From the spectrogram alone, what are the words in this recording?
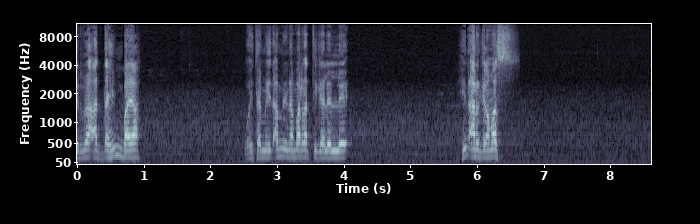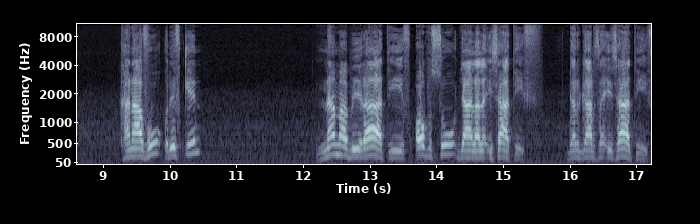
irraa adda hin baya wayta miidhamni namarratti galellee hin argamas kanaafu rifqiin nama biraatiif obsuu jaalala isaatiif gargaarsa isaatiif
